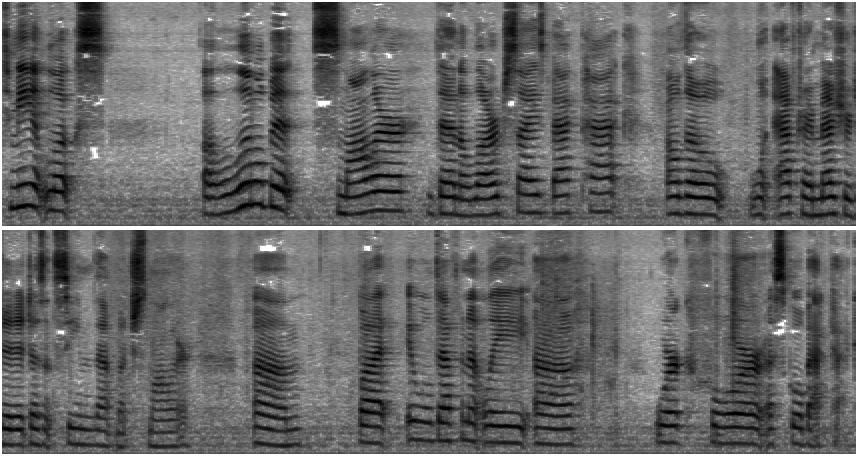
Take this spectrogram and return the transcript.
To me it looks a little bit smaller than a large size backpack, although after I measured it, it doesn't seem that much smaller. Um, but it will definitely uh, work for a school backpack.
